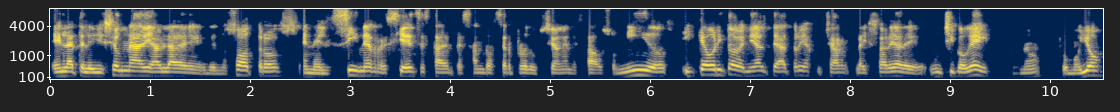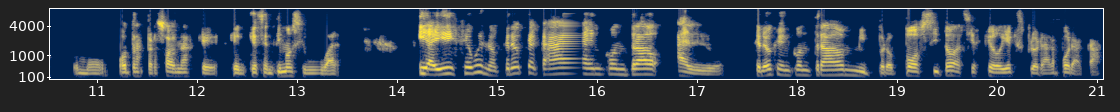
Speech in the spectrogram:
En la televisión nadie habla de, de, nosotros, en el cine recién se estaba empezando a hacer producción en Estados Unidos, y qué bonito venir al teatro y escuchar la historia de un chico gay, ¿no? Como yo, como otras personas que, que, sentimos igual. Y ahí dije, bueno, creo que acá he encontrado algo, creo que he encontrado mi propósito, así es que voy a explorar por acá.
